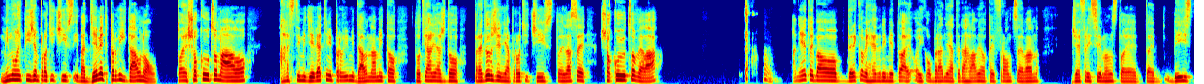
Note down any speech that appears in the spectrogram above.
Minulý týždeň proti Chiefs iba 9 prvých downov. To je šokujúco málo, ale s tými 9 prvými downami to dotiahli až do predlženia proti Chiefs. To je zase šokujúco veľa. A nie je to iba o Derrickovi Henry, je to aj o ich obrane a teda hlavne o tej front seven. Jeffrey Simmons, to je, to je beast.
